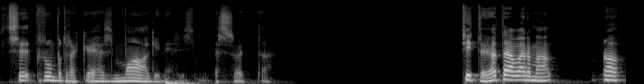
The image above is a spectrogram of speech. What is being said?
se rumputrakki on ihan siis maaginen, siis mitä se soittaa. Sitten jotain varmaan, no,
